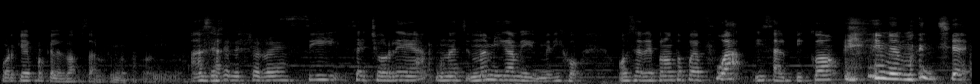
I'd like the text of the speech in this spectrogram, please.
¿Por qué? Porque les va a pasar lo que me pasó a mí. ¿no? O sea, se les chorrea. sí se chorrea. Una, una amiga me, me dijo, o sea, de pronto fue fuá y salpicó y me manché.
